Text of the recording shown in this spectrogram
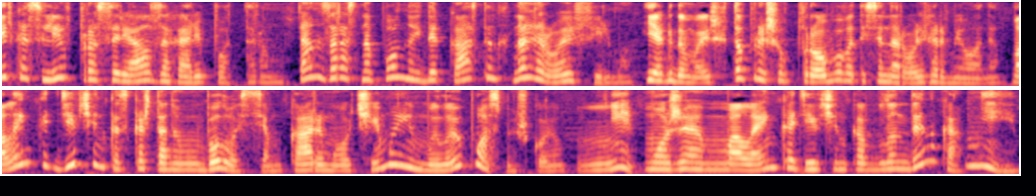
Кілька слів про серіал за Гаррі Поттером. Там зараз наповно йде кастинг на героїв фільму. Як думаєш, хто прийшов пробуватися на роль Герміони? Маленька дівчинка з каштановим волоссям, карими очима і милою посмішкою? Ні. Може, маленька дівчинка-блондинка? Ні.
